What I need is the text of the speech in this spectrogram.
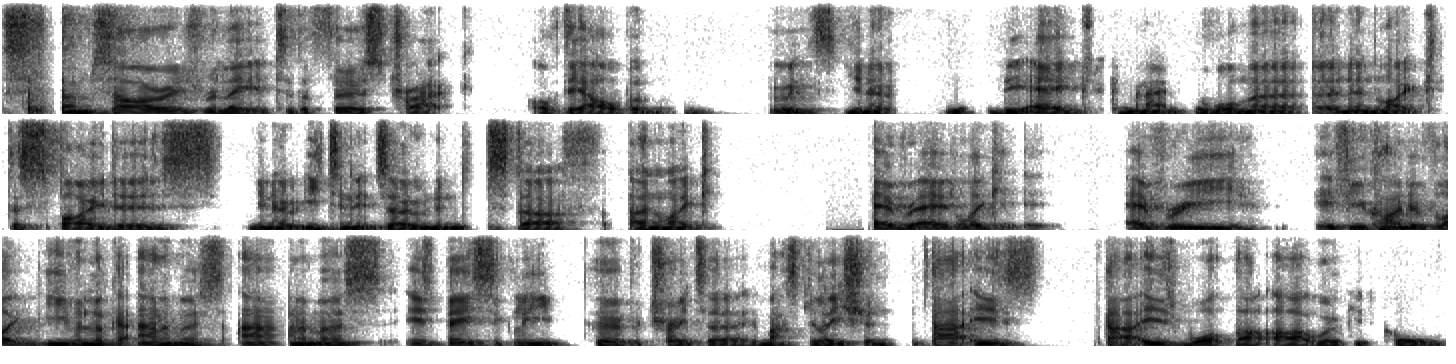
Samsara is related to the first track of the album, with you know the eggs coming out of the woman and like the spiders, you know, eating its own and stuff, and like every like every if you kind of like even look at animus animus is basically perpetrator emasculation. That is that is what that artwork is called.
